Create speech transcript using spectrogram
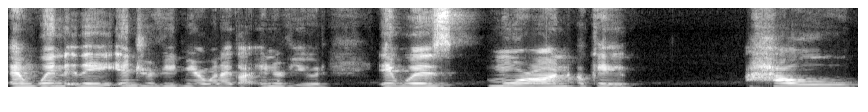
And when they interviewed me or when i got interviewed it was more on okay how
